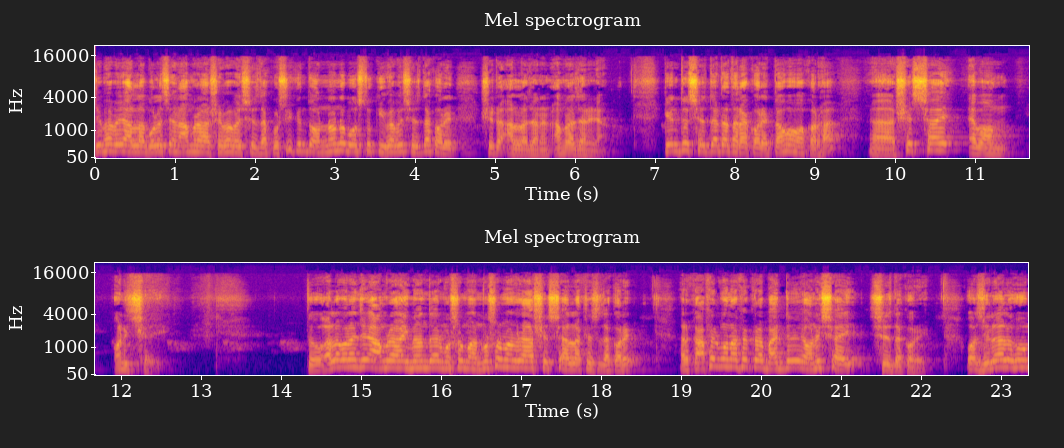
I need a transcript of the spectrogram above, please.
যেভাবে আল্লাহ বলেছেন, আমরা সেভাবে সেজদা করছি, কিন্তু অন্যান্য বস্তু কীভাবে সেজদা করে, সেটা আল্লাহ জানেন, আমরা জানি না। কিন্তু সেজদাটা তারা করে তাও করা স্বেচ্ছায় এবং অনিচ্ছায়। তো আল্লাহ বলেন যে, আমরা ইমানদার মুসলমান, মুসলমানরা স্বেচ্ছায় আল্লাহকে সেজদা করে। আর কাফের মোনাফেকরা বাধ্য হয়ে অনিশ্চয় সেজদা করে। ও জিলালহুম,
